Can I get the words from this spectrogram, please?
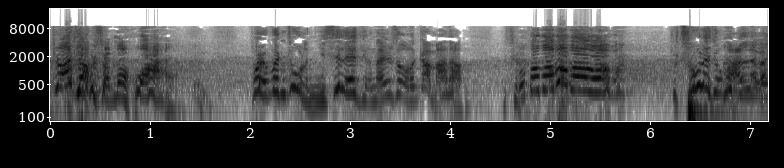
这叫什么话呀？不是问住了，你心里也挺难受的，干嘛呢？不不不不不不，就出来就完了呗。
